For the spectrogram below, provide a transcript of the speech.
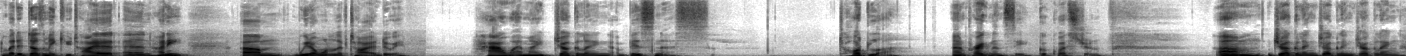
But it does make you tired. And honey, um, we don't want to live tired, do we? How am I juggling a business, toddler, and pregnancy? Good question. Um, juggling, juggling, juggling.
